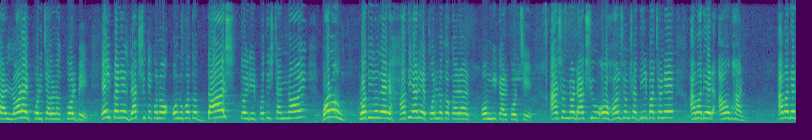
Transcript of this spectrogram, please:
তার লড়াই পরিচালনা করবে। এই প্যানেল ডাকসুকে কোনো অনুগত দাস তৈরির প্রতিষ্ঠান নয়, বরং প্রতিরোধের হাতিয়ারে পরিণত করার অঙ্গীকার করছে। আসন্ন ডাকসু ও হল সংসদ নির্বাচনে আমাদের আহ্বান। আমাদের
